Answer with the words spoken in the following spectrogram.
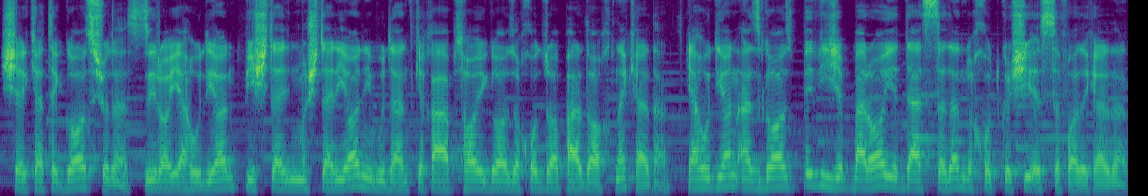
شرکت گاز شده است زیرا یهودیان بیشترین مشتریانی بودند که قبضهای گاز خود را پرداخت نکردند. یهودیان از گاز به ویژه برای دست زدن به خودکشی استفاده کردند.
